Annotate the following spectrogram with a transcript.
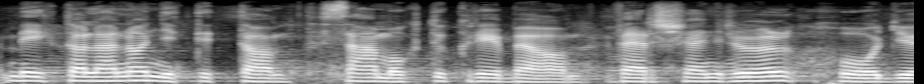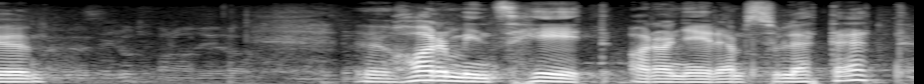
még talán annyit itt a számok tükrébe a versenyről, hogy 37 aranyérem született,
